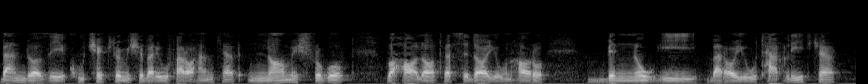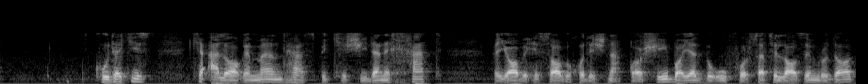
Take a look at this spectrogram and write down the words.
به اندازه کوچک رو میشه برای او فراهم کرد. نامش رو گفت و حالات و صدای اونها رو به نوعی برای او تقلید کرد. کودکی است که علاقمند هست به کشیدن خط و یا به حساب خودش نقاشی باید به او فرصت لازم رو داد.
